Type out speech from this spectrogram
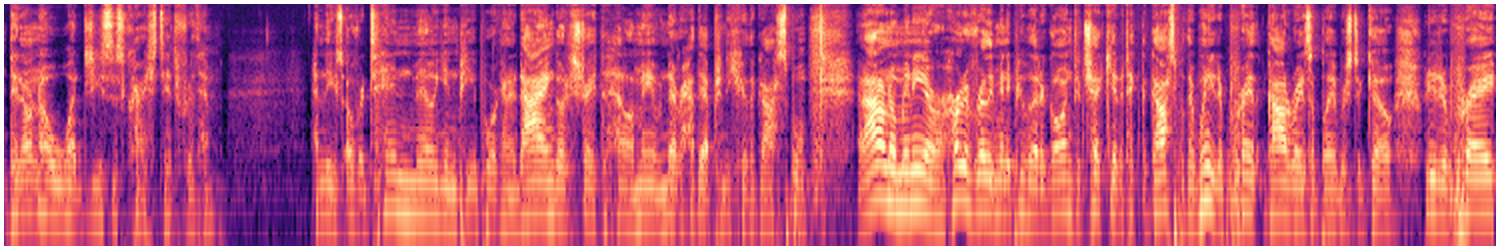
They don't know what Jesus Christ did for them and these over 10 million people are going to die and go straight to hell and may have never had the opportunity to hear the gospel. And I don't know many or heard of really many people that are going to Czechia to take the gospel there. We need to pray that God raise up laborers to go. We need to pray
